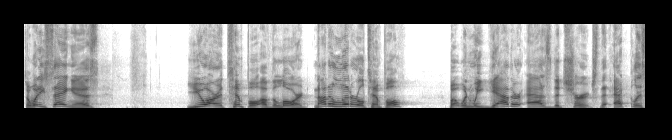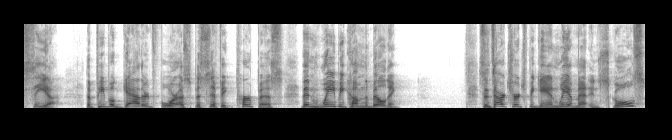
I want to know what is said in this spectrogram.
So, what he's saying is, you are a temple of the Lord, not a literal temple, but when we gather as the church, the ecclesia, the people gathered for a specific purpose, then we become the building. Since our church began, we have met in schools,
